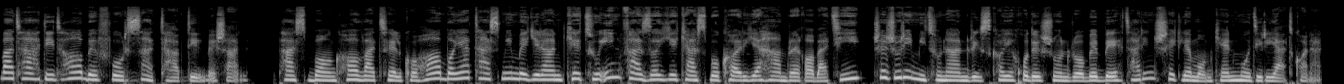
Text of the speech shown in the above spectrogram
و تهدیدها به فرصت تبدیل بشن. پس بانک ها و تلکوها باید تصمیم بگیرن که تو این فضای کسب و کاری هم رقابتی چجوری می‌تونن ریسک های خودشون رو به بهترین شکل ممکن مدیریت کنن.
